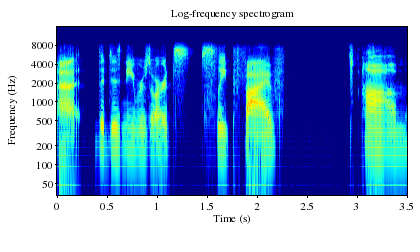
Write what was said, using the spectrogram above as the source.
at the Disney resorts sleep five, um,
